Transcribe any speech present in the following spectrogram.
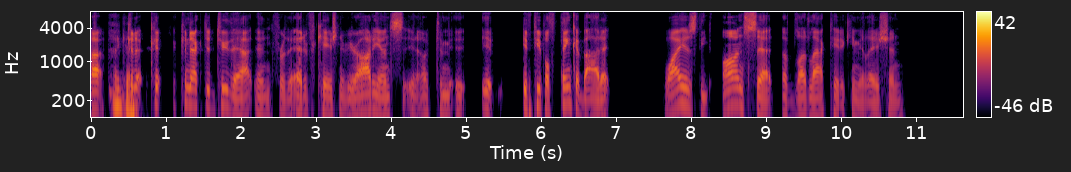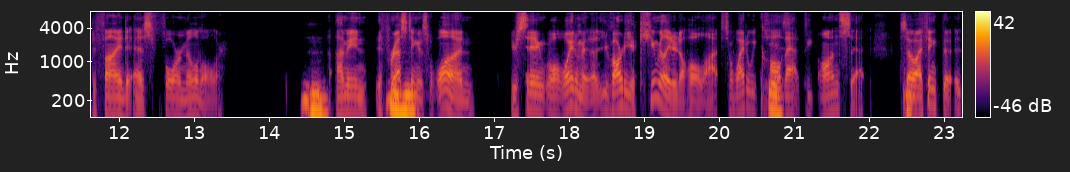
uh, okay. con- connected to that and for the edification of your audience you know to me it, if people think about it why is the onset of blood lactate accumulation defined as four millimolar? Mm-hmm. I mean, if mm-hmm. resting mm-hmm. is one, you're saying, well, wait a minute, you've already accumulated a whole lot. So why do we call yes. that the onset? So mm-hmm. I think that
